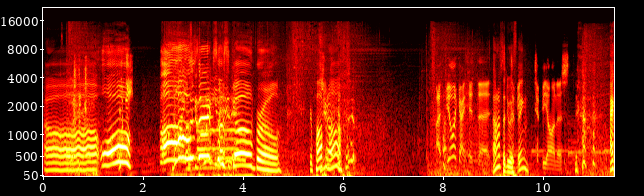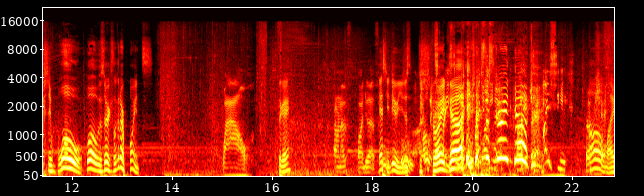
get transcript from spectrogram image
Oh, oh, oh, Let's go, Zurx, let's go, bro. You're popping you off. I feel like I hit that. I don't have to do a be- thing. to be honest. Actually, whoa, whoa, Zurx, look at our points. Wow. It's okay. I don't know. Why do that? Yes, you do. You just Ooh. Oh, destroyed spicy. Go. You just destroyed Go. Okay. Oh my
